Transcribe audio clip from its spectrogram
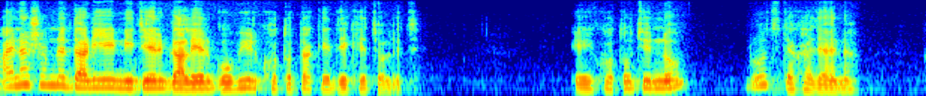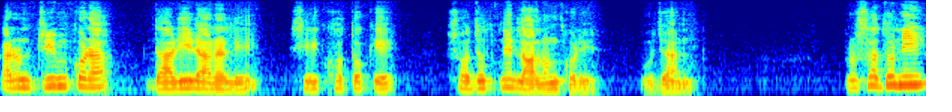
আয়নার সামনে দাঁড়িয়ে নিজের গালের গভীর ক্ষতটাকে দেখে চলেছে। এই ক্ষতচিহ্ন রোজ দেখা যায় না। কারণ ট্রিম করা দাড়ির আড়ালে সেই ক্ষতকে সযত্নে লালন করে উজান। প্রসাধনী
